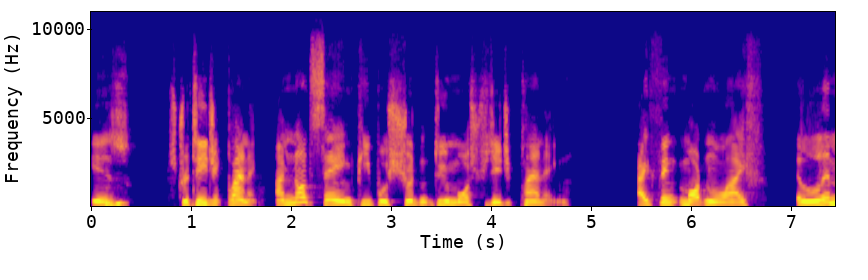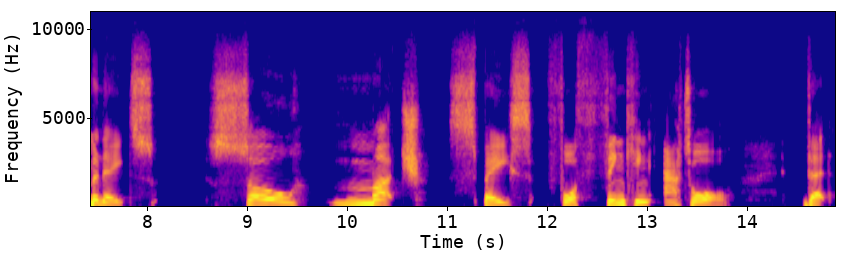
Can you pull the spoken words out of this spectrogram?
is mm-hmm. strategic planning. I'm not saying people shouldn't do more strategic planning. I think modern life eliminates so much space for thinking at all that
